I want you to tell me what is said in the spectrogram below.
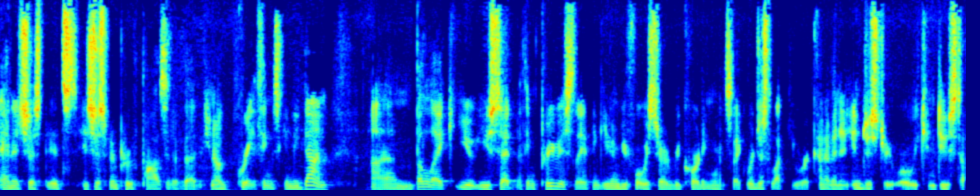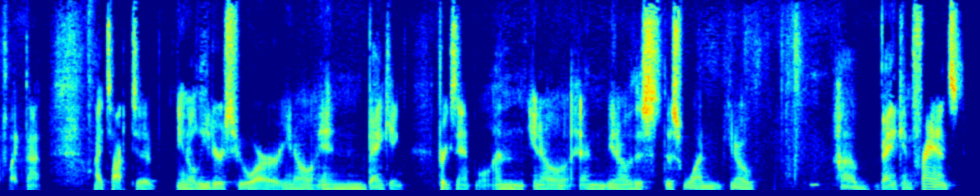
and it's just it's it's just been proof positive that you know great things can be done Um, but like you, you said, I think previously, I think even before we started recording, it's like we're just lucky we're kind of in an industry where we can do stuff like that. I talked to you know leaders who are you know in banking, for example, and you know and you know this this one you know uh, bank in France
